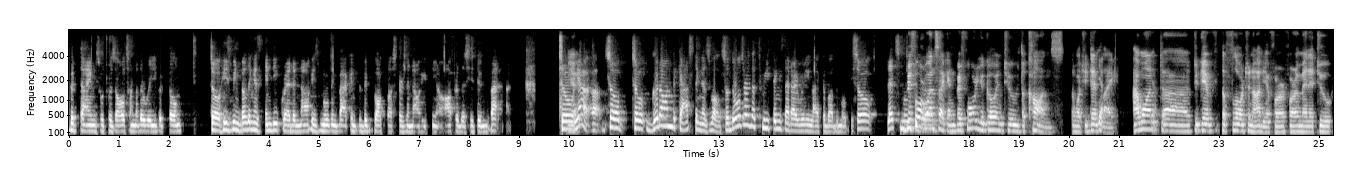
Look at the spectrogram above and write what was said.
Good Times, which was also another really good film. So he's been building his indie cred, and now he's moving back into the big blockbusters. And now he, you know, after this, he's doing the Batman. So yeah, yeah uh, so so good on the casting as well. So those are the three things that I really like about the movie. So let's move. Before the... one second, before you go into the cons of what you didn't yeah. like, I want yeah. uh, to give the floor to Nadia for for a minute to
